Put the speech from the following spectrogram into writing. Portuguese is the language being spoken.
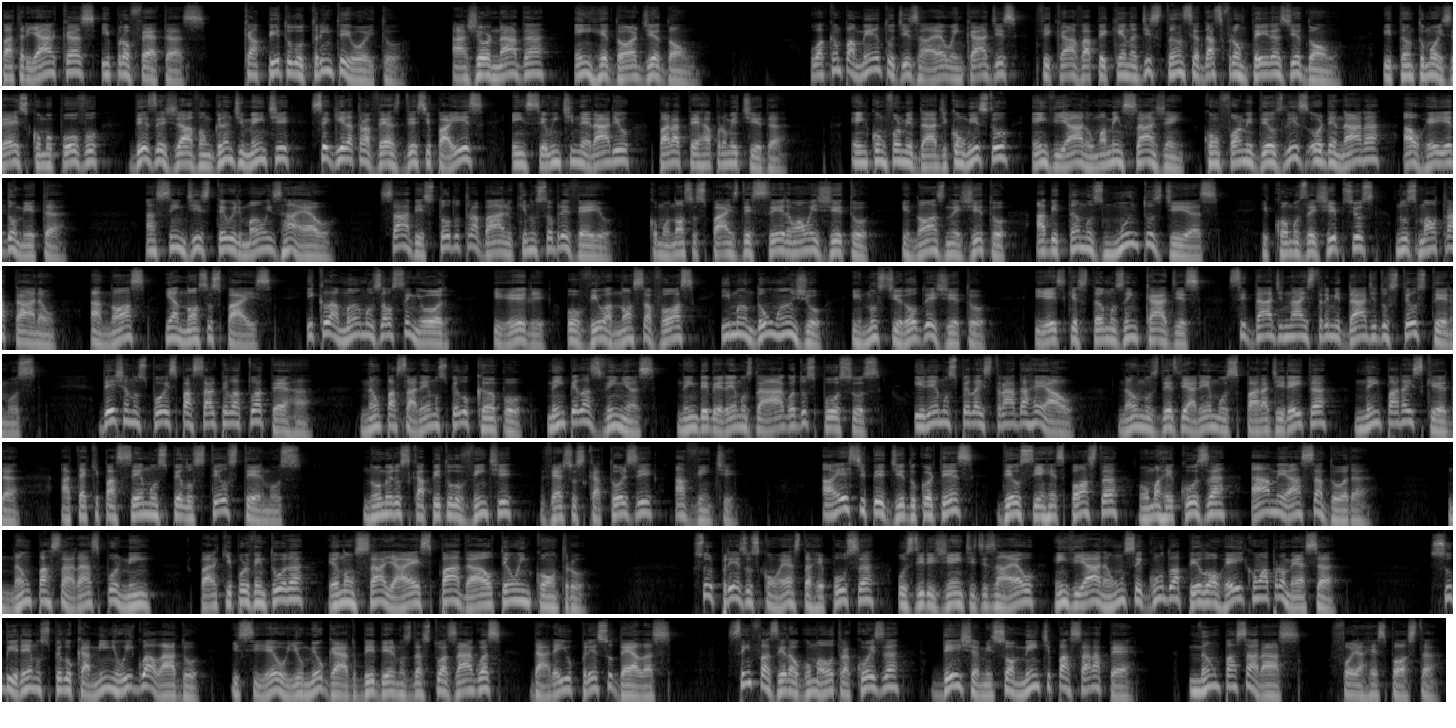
Patriarcas e Profetas, capítulo 38 A jornada em redor de Edom. O acampamento de Israel em Cádiz ficava a pequena distância das fronteiras de Edom, e tanto Moisés como o povo desejavam grandemente seguir através desse país em seu itinerário para a terra prometida. Em conformidade com isto, enviaram uma mensagem, conforme Deus lhes ordenara ao rei Edomita. Assim diz teu irmão Israel: Sabes todo o trabalho que nos sobreveio, como nossos pais desceram ao Egito, e nós no Egito habitamos muitos dias, e como os egípcios nos maltrataram, a nós e a nossos pais, e clamamos ao Senhor, e ele ouviu a nossa voz e mandou um anjo e nos tirou do Egito. E eis que estamos em Cádiz, cidade na extremidade dos teus termos. Deixa-nos, pois, passar pela tua terra. Não passaremos pelo campo, nem pelas vinhas, nem beberemos da água dos poços. Iremos pela estrada real. Não nos desviaremos para a direita, nem para a esquerda, até que passemos pelos teus termos. Números capítulo 20, versos 14 a 20. A este pedido cortês, deu-se em resposta uma recusa ameaçadora. Não passarás por mim, para que porventura eu não saia a espada ao teu encontro. Surpresos com esta repulsa, os dirigentes de Israel enviaram um segundo apelo ao rei com a promessa: Subiremos pelo caminho igualado, e se eu e o meu gado bebermos das tuas águas, darei o preço delas. Sem fazer alguma outra coisa, deixa-me somente passar a pé. Não passarás, foi a resposta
